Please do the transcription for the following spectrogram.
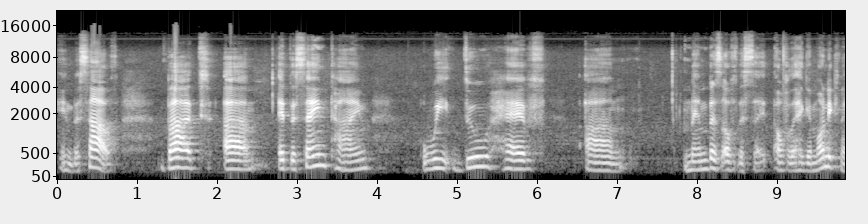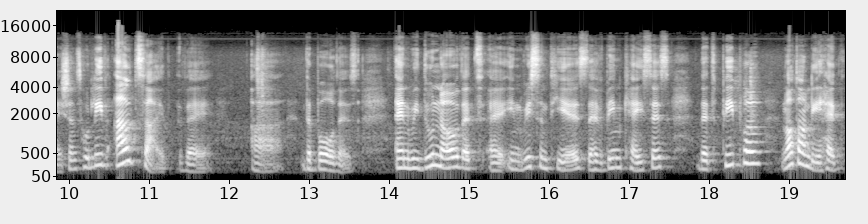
in the south. But um, at the same time, we do have um, members of the, of the hegemonic nations who live outside the, uh, the borders. And we do know that uh, in recent years there have been cases that people not only had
